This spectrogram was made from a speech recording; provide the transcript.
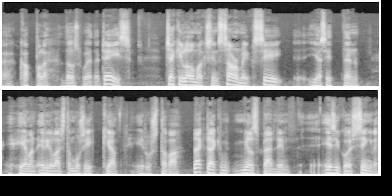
äh, kappale Those Were the Days, Jackie Lomaxin Sour Milk Sea ja sitten hieman erilaista musiikkia edustava Black Dyke Mills Bandin esikoissingle.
